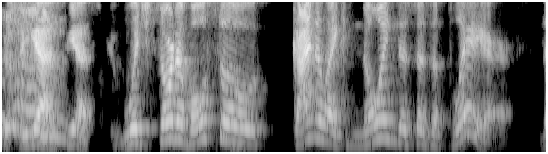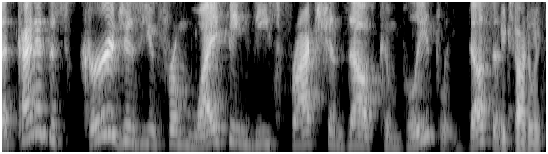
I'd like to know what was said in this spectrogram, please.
yes, yes. Which sort of also kind of like knowing this as a player that kind of discourages you from wiping these fractions out completely, doesn't exactly. it?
